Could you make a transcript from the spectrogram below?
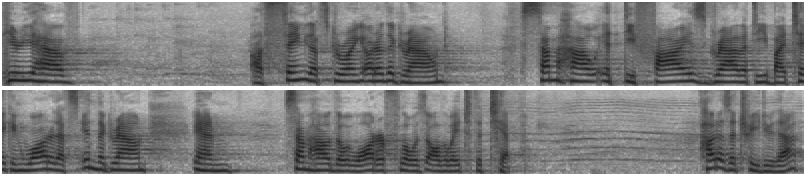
Here you have a thing that's growing out of the ground. Somehow it defies gravity by taking water that's in the ground and somehow the water flows all the way to the tip. How does a tree do that?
